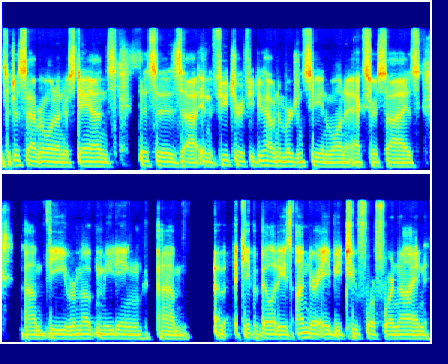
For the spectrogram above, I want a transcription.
So just so everyone understands, this is uh, in the future, if you do have an emergency and want to exercise um, the remote meeting um, uh, capabilities under AB 2449,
